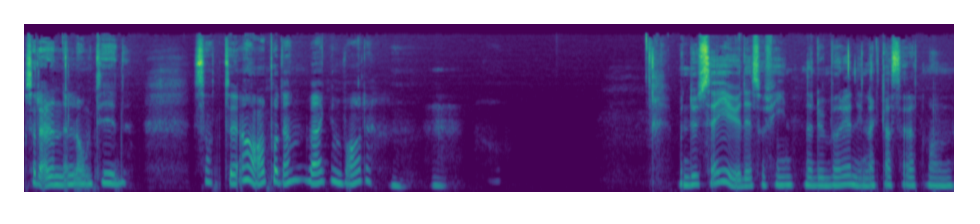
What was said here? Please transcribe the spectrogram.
sådär under en lång tid. Så att, eh, ja, på den vägen var det. Men du säger ju det så fint när du börjar dina klasser, att man,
